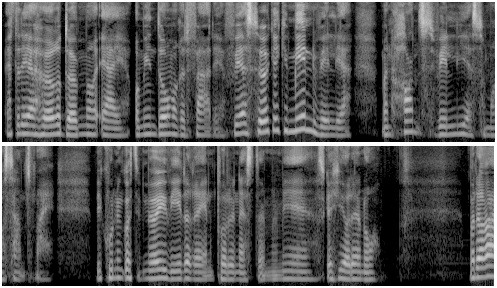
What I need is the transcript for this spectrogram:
Etter det jeg hører, dømmer jeg, og min dom er rettferdig. For jeg søker ikke min vilje, men Hans vilje som har sendt meg. Vi kunne gått mye videre inn på det neste, men vi skal ikke gjøre det nå. Men dere,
